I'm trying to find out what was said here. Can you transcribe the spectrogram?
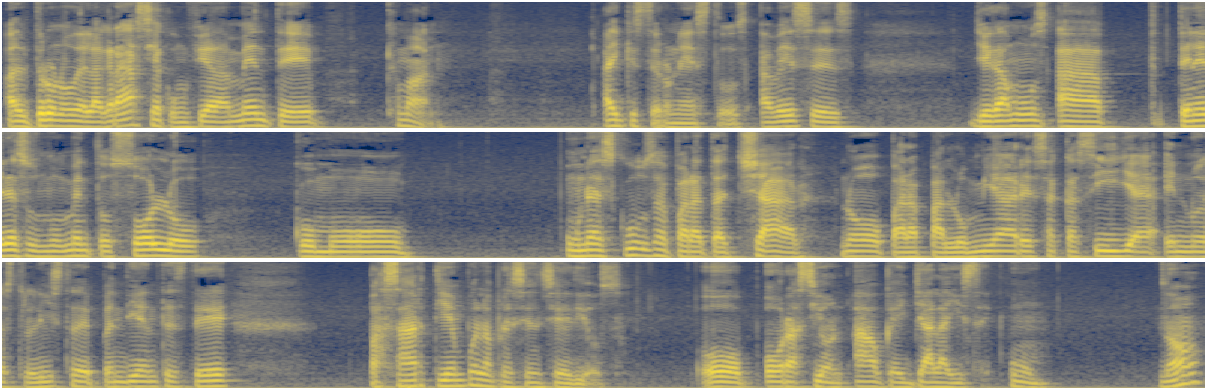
al trono de la gracia confiadamente, come on, hay que ser honestos. A veces llegamos a tener esos momentos solo como una excusa para tachar no para palomear esa casilla en nuestra lista de pendientes de pasar tiempo en la presencia de Dios. O oración, ah, ok, ya la hice, ¿No?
